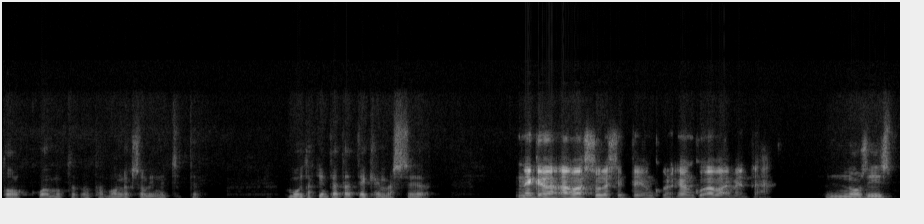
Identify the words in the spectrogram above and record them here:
tolkkua, mutta tota, onneksi oli nyt sitten muitakin tätä tekemässä. Ja... Nekö avasi sulle sitten jonkun, jonkun avaimen tähän? No siis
